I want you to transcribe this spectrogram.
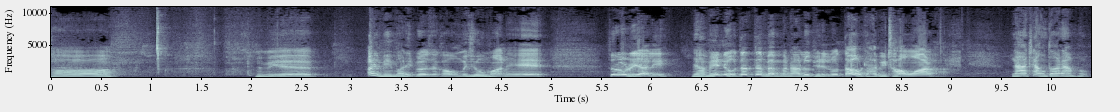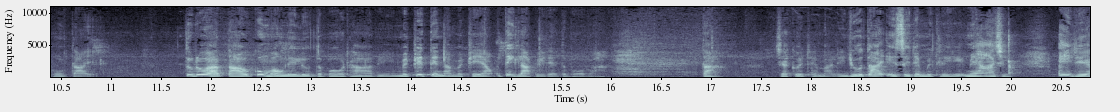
ဟာမမေရဲ့အဲ့မိမတွေပြောတဲ့စကားကိုမယုံမနဲ့သူတို့တွေကလေညာမင်းတို့တတ်တတ်မဲ့မနာလို့ဖြစ်နေလို့တောက်လာပြီးထောင်သွားတာ လာထောင်သွားတာမဟုတ်ဘူးတာရဲ့ သူတို့ကတာကိုကို့မောင်လေးလိုသဘောထားပြီးမဖြစ်တင်တာမဖြစ်အောင်အတိတ်လာပေးတဲ့သဘောပါတာရက်ွက်ထဲမှာလေရိုးသားအေးစိတ်တဲ့မိကလေးကြီးအများကြီးအဲ့ဒီက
